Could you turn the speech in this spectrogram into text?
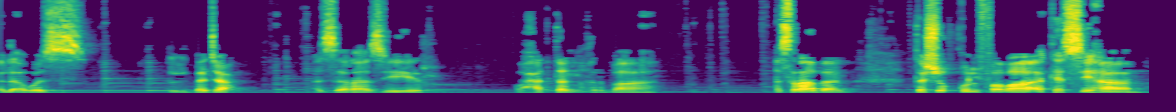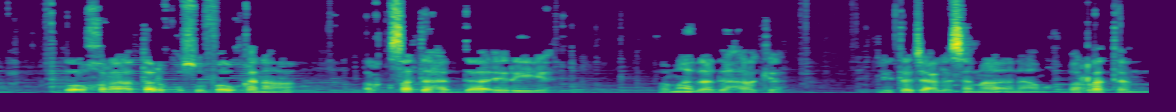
الأوز البجع الزرازير وحتى الغربان. أسرابا تشق الفضاء كالسهام وأخرى ترقص فوقنا رقصتها الدائرية. فماذا دهاك؟ لتجعل سماءنا مغبرة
